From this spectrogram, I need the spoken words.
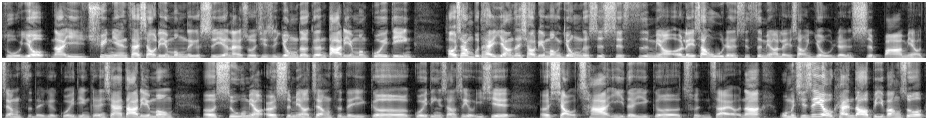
左右。那以去年在小联盟的一个实验来说，其实用的跟大联盟规定。好像不太一样，在小联盟用的是十四秒，呃，垒上无人十四秒，垒上有人十八秒这样子的一个规定，跟现在大联盟呃十五秒、二十秒这样子的一个规定上是有一些呃小差异的一个存在哦。那我们其实也有看到，比方说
